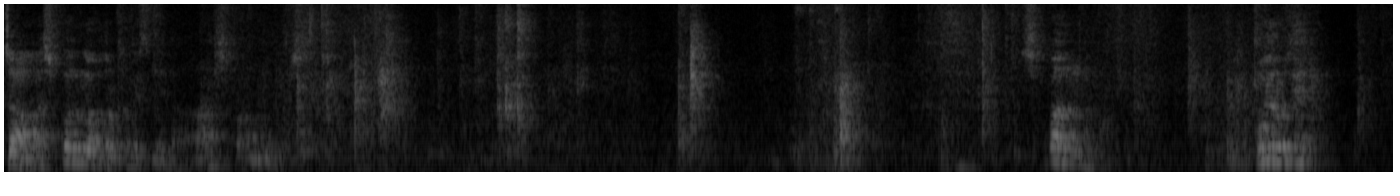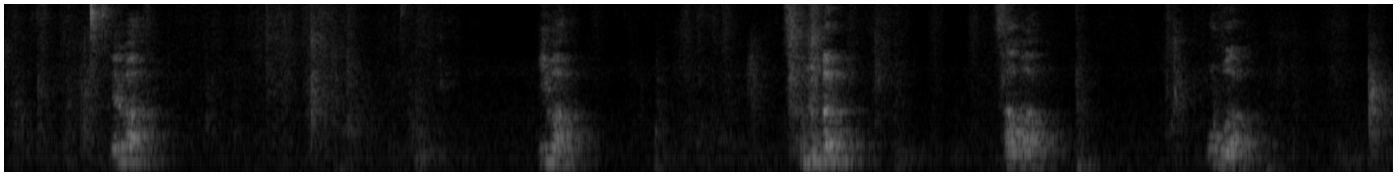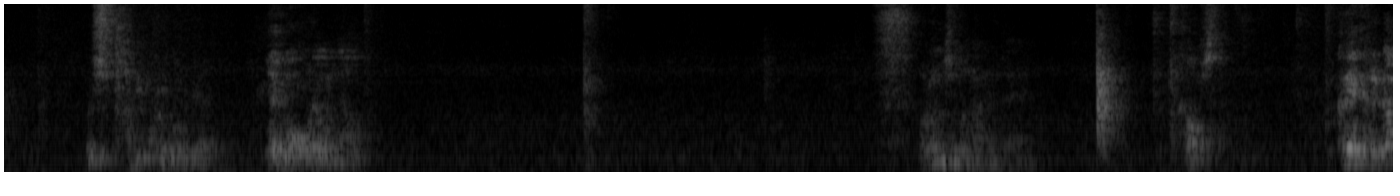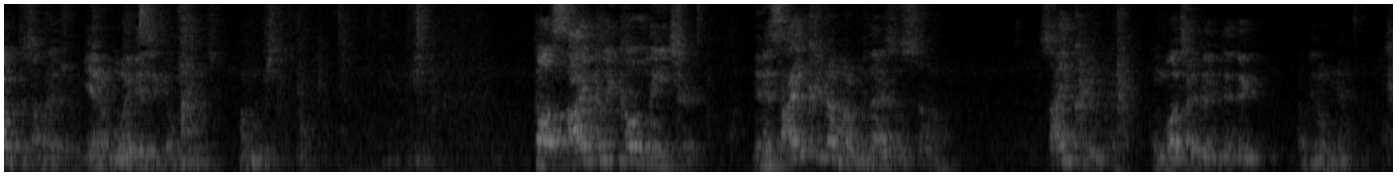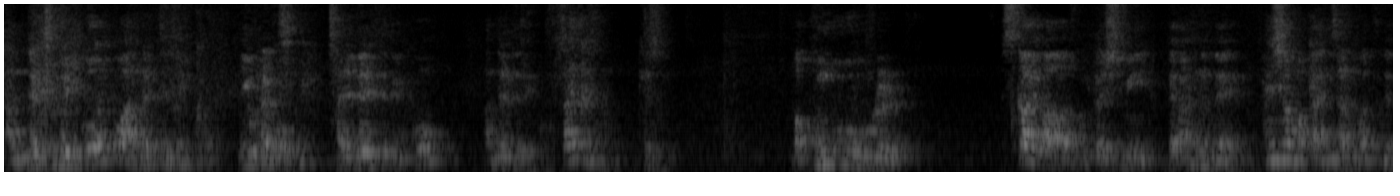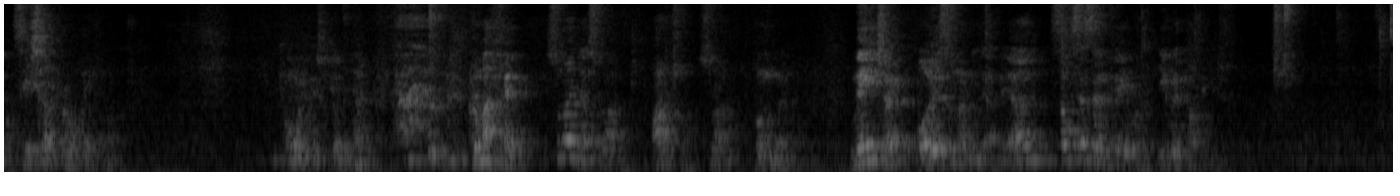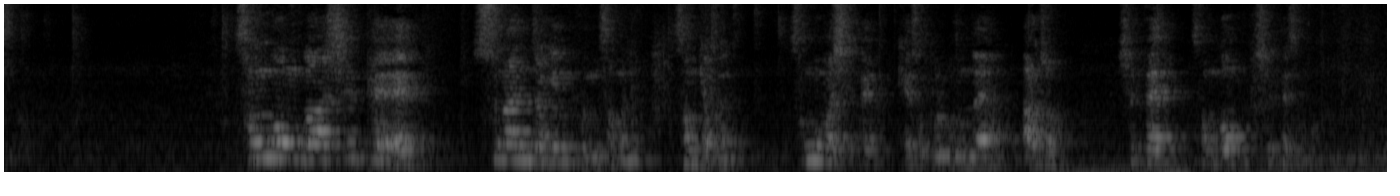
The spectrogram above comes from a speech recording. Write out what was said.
자, 10번 가보도록 하겠습니다. 10번 한번 봅시다. 번 들어보세요. 1번 2번 3번 4번 5번 씨 답이 골고루야? 야 이거 어려웠냐? 어려운 질문 아닌데 가봅시다 그래 글감부터 잡아야죠 얘는 뭐에 대해서 얘기하고 싶은 거지 한번 봅시다 The cyclical nature 너네 사이클이란 말 우리나라에서 쓰잖아 사이클이 있다 공부가 잘 될 때도 있고 아, 니네 없냐? 안 될 때도 있고 또 안 될 때도 있고 이거 말고 잘 될 때도 있고 안 될 때도 있고 사이클이잖아 계속 막 공부를 스카이 가가지고 열심히 내가 했는데 한 시간밖에 안 지난 것 같은데 막 3시간 흘러가 있는 거야 경험이 그렇게 없냐? 그러면 안 돼. 순환이야 순환 알았죠 순환 보는 거예요 nature 뭐의 순환이냐면 success and failure 이거의 토픽이죠 성공과 실패의 순환적인 본성은 성격은 성공과 실패 계속 돌고 돈다요. 알았죠? 실패, 성공, 실패, 성공.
